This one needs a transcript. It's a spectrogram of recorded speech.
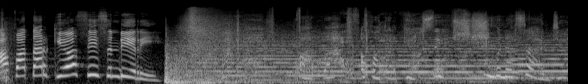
Avatar Kyoshi sendiri. Apa? Avatar Kyoshi? Benar saja.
